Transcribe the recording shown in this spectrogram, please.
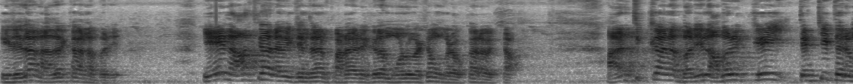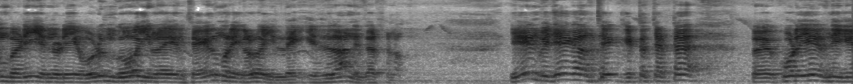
இதுதான் அதற்கான பதில். ஏன் ஆஸ்கார் ரவிச்சந்திரன் படம் எடுக்கிற மூணு வருஷம் உங்களை உட்கார வச்சான். அதுக்கான பதில் அவருக்கு திருச்சி தரும்படி என்னுடைய ஒழுங்கோ இல்லை என் செயல்முறைகளோ இல்லை. இதுதான் நிதர்சனம். ஏன் விஜயகாந்த் கிட்டத்தட்ட கூடயே இருந்தீங்க?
